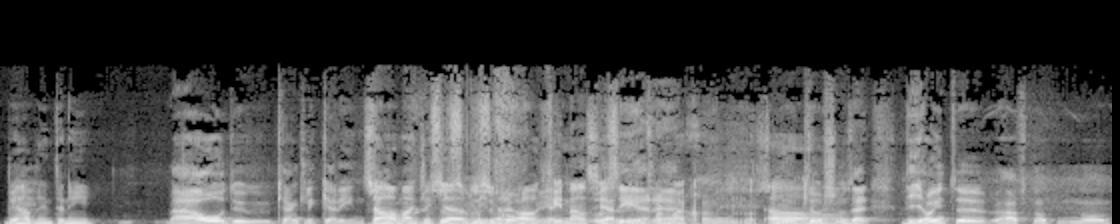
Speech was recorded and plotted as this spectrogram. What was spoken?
Det Mm. hade inte ni. Ja, och du kan klicka in. Så Ja, man klickar så, så, så vidare. kommer Ja, vi okej. Finansiell information och så. Ja. kursen och så här. Vi har ju inte haft något, något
